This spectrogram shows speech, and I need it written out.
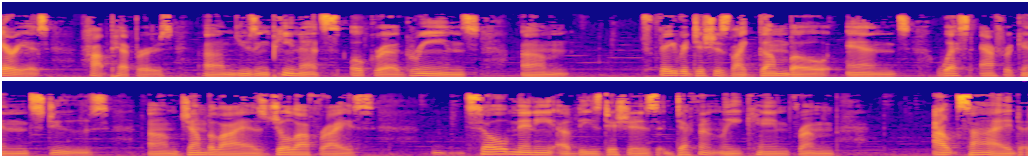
areas. Hot peppers, um, using peanuts, okra, greens, um, favorite dishes like gumbo and West African stews, um, jambalayas, jollof rice. So many of these dishes definitely came from outside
